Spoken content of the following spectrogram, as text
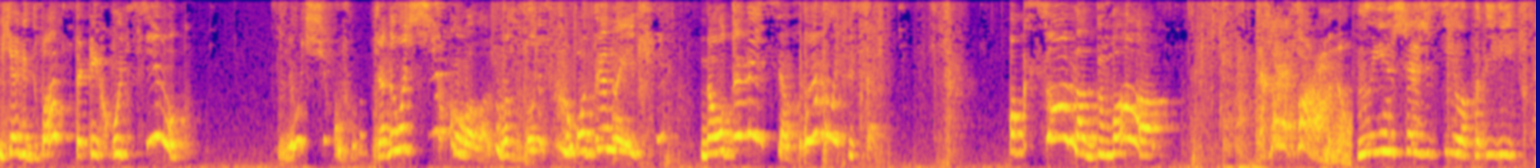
Я від вас таких оцінок не очікувала. Я не очікувала, що у вас будуть одиниці. На одиницях. Вибуйтеся. Оксана 2. Та що не соромно? Ну інше ж діло, подивіться.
